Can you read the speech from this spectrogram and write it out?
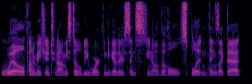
Will Funimation and Toonami still be working together since you know the whole split and things like that?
